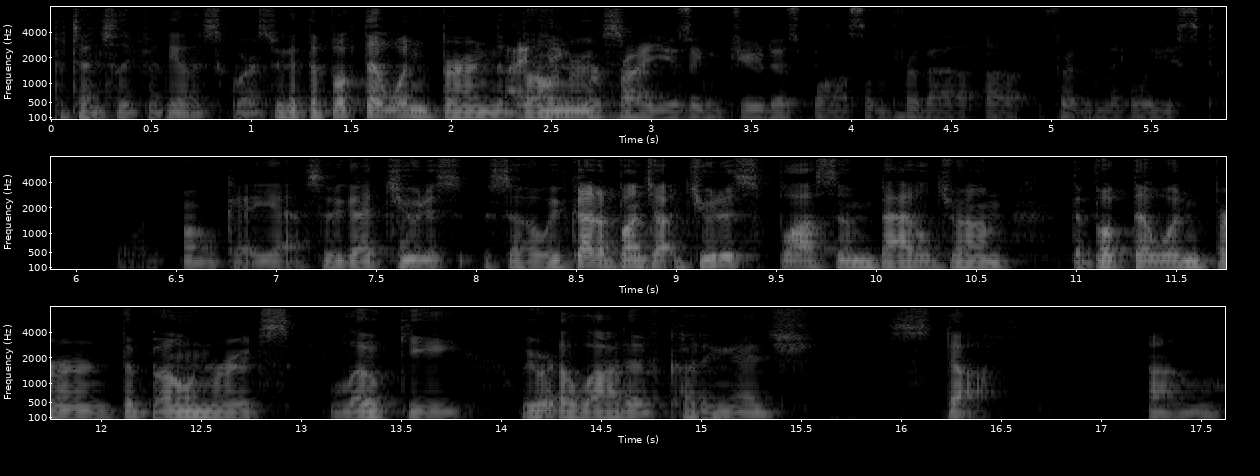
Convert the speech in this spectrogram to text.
potentially for the other square. So we got The Book That Wouldn't Burn, The I Bone think Roots. we're probably using Judas Blossom for that uh, for the Middle East one. Oh, okay, yeah. So we got Judas. So we've got a bunch of Judas Blossom, Battle Drum, The Book That Wouldn't Burn, The Bone Roots, Loki. We read a lot of cutting edge stuff. Um,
